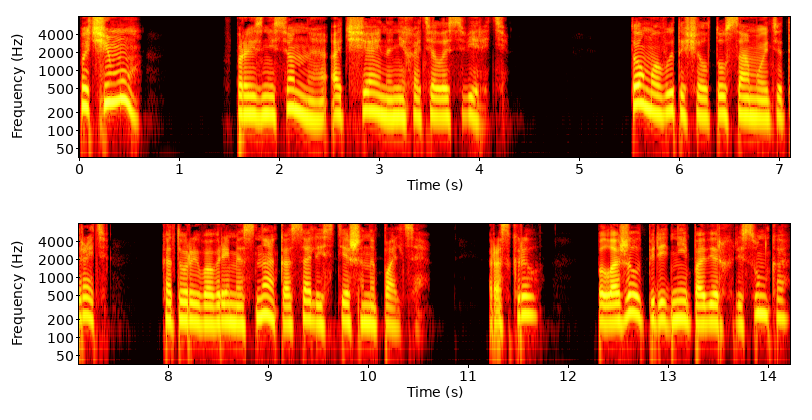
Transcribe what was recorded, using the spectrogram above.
Почему? В произнесенное отчаянно не хотелось верить. Тома вытащил ту самую тетрадь, которой во время сна касались Стешины пальцы. Раскрыл, положил перед ней поверх рисунка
